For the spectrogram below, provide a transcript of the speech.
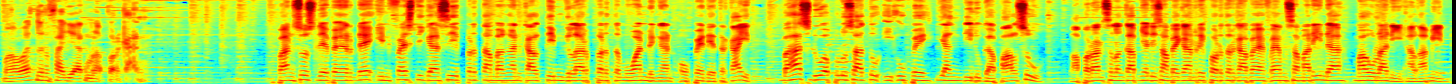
Muhammad Nur Fajar melaporkan. Pansus DPRD investigasi pertambangan Kaltim gelar pertemuan dengan OPD terkait. Bahas 21 IUP yang diduga palsu. Laporan selengkapnya disampaikan reporter KPFM Samarinda, Maulani Alamin.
